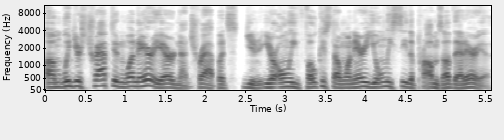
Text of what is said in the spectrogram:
Um, when you're trapped in one area, or not trapped, but you're, you're only focused on one area, you only see the problems of that area.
